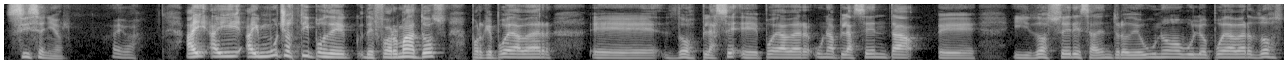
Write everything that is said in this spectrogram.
Sí, señor. Ahí va. Hay, hay, hay muchos tipos de, de formatos, porque puede haber, eh, dos place- eh, puede haber una placenta eh, y dos seres adentro de un óvulo, puede haber dos,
